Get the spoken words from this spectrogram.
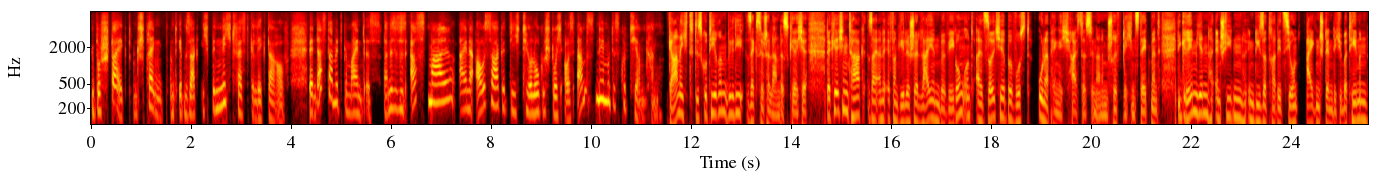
übersteigt und sprengt und eben sagt, ich bin nicht festgelegt darauf. Wenn das damit gemeint ist, dann ist es erstmal eine Aussage, die ich theologisch durchaus ernst nehmen und diskutieren kann. Gar nicht diskutieren will die sächsische Landeskirche. Der Kirchentag sei eine evangelische Laienbewegung und als solche bewusst unabhängig, heißt es in einem schriftlichen Statement. Die Gremien entschieden in dieser Tradition eigenständig über Themen,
